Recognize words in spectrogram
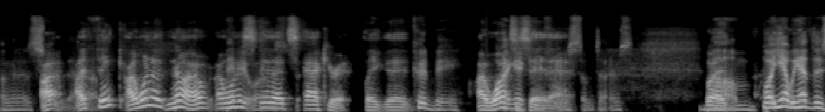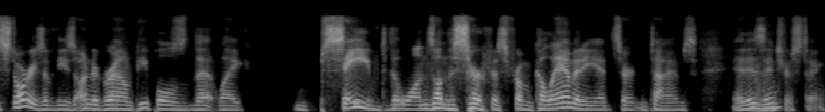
I'm gonna screw I, that I up. think I want to no, I, I want to say that's accurate. Like that, could be. I want I to say that, sometimes. but um, but yeah, we have the stories of these underground peoples that like saved the ones on the surface from calamity at certain times. It is Mhm. interesting.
